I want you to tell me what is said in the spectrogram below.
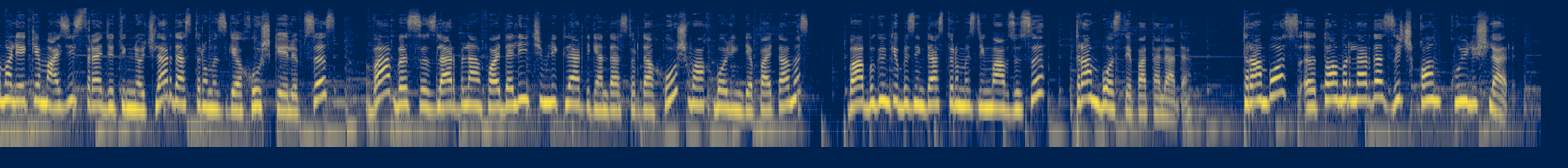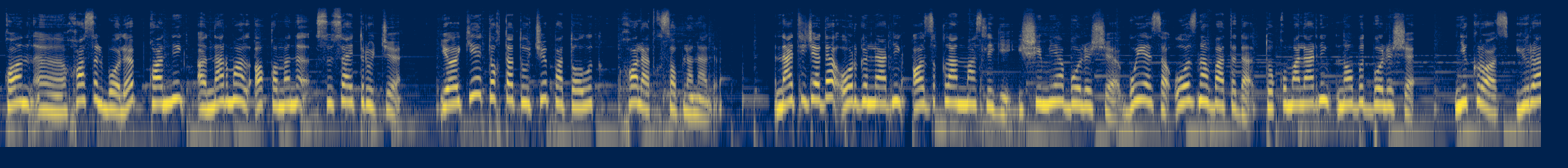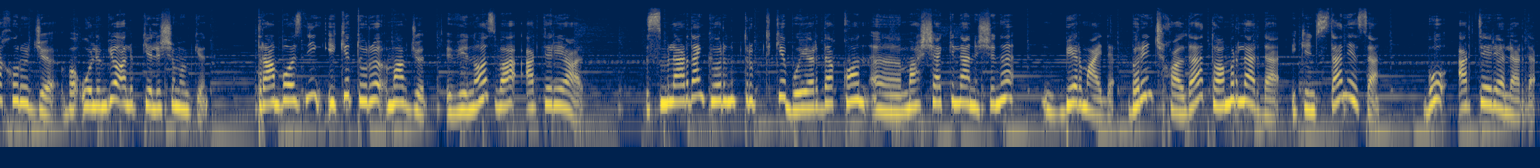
assalomu alaykum aziz radio tinglovchilar. Dasturimizga xush kelibsiz. Va biz sizlar bilan foydali ichimliklar degan dasturda xushvaqt bo'ling deb aytamiz. Va bugungi bizning dasturimizning mavzusi tromboz deb ataladi. Tromboz e, tomirlarda zich qon quyilishlar. Qon e, hosil bo'lib qonning e, normal oqimini susaytiruvchi yoki to'xtatuvchi patolog holat hisoblanadi. Natijada organlarning oziqlanmasligi ishemiya bo'lishi bu esa o'z navbatida to'qimalarning nobud bo'lishi nekroz yurak xuruji va o'limga olib kelishi mumkin. Trombozning ikki turi mavjud venoz va arterial. Ismlaridan ko'rinib turibdiki bu yerda qon e, shakllanishini bermaydi. Birinchi holda tomirlarda ikkinchisidan esa bu arteriyalarda.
